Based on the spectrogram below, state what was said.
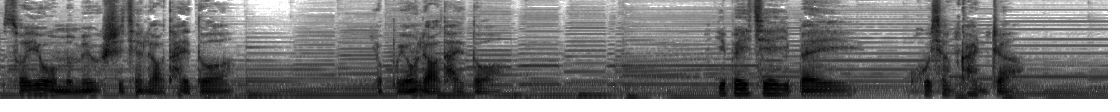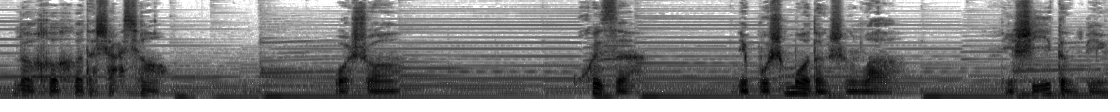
所以我们没有时间聊太多，也不用聊太多。一杯接一杯，互相看着，乐呵呵的傻笑。我说：“惠子，你不是末等生了，你是一等兵。”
